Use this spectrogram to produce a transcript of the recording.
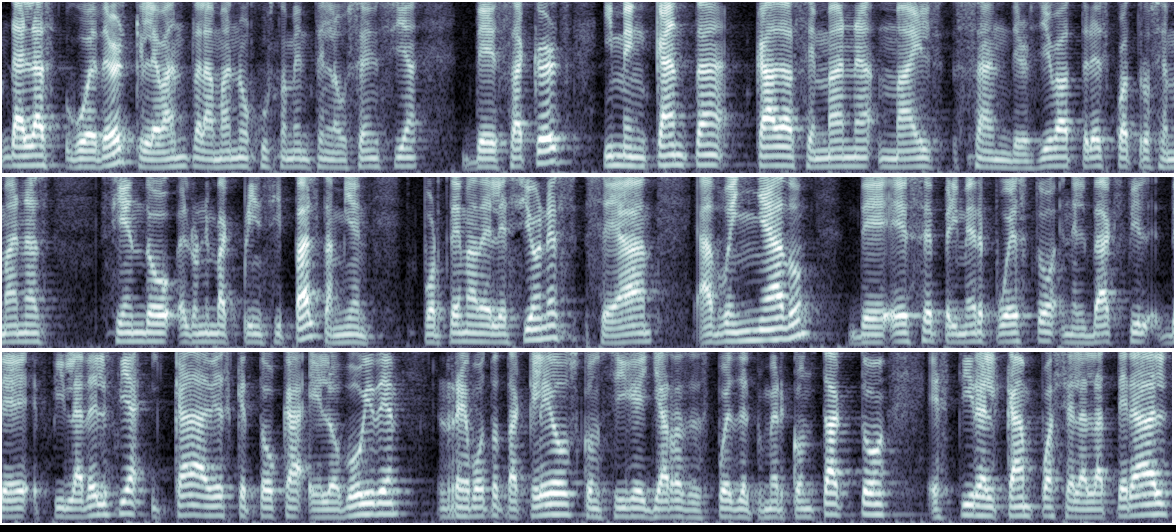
Dallas Weather, que levanta la mano justamente en la ausencia de Sackers. Y me encanta cada semana Miles Sanders. Lleva 3-4 semanas siendo el running back principal. También por tema de lesiones se ha adueñado de ese primer puesto en el backfield de Filadelfia y cada vez que toca el ovoide rebota tacleos, consigue yardas después del primer contacto, estira el campo hacia la lateral,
